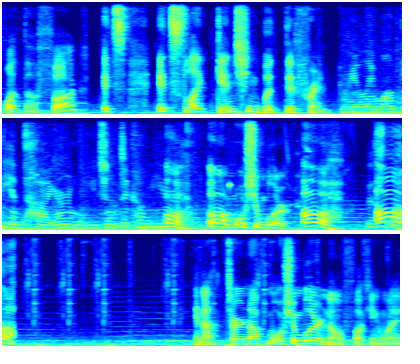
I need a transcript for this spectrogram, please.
What the fuck? It's it's like Genshin but different. Really want the entire legion to come here? Oh, oh, motion blur. Oh, oh. Can I turn off motion blur? No fucking way.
